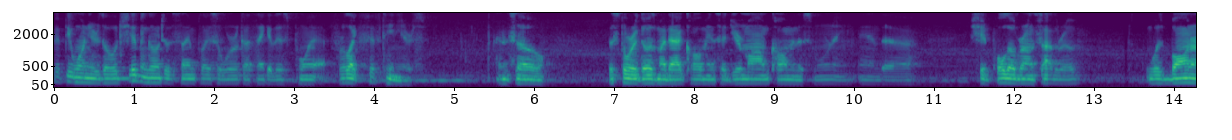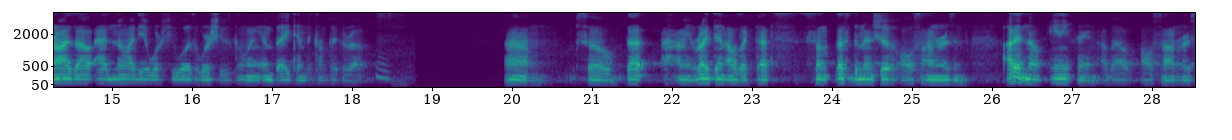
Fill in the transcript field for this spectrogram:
51 years old, she had been going to the same place of work, I think, at this point for like 15 years. And so the story goes my dad called me and said, Your mom called me this morning. And uh, she had pulled over on the side of the road, was bawling her eyes out, had no idea where she was or where she was going, and begged him to come pick her up. Hmm. Um, so that, I mean, right then I was like, that's some, that's dementia, Alzheimer's, and I didn't know anything about Alzheimer's,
